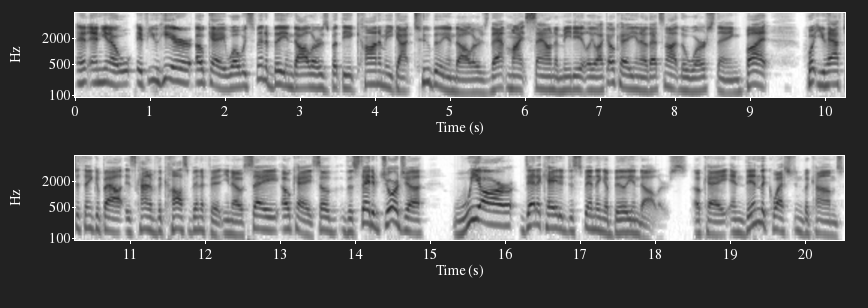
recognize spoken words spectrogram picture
and, and you know, if you hear, okay, well, we spent a billion dollars, but the economy got two billion dollars, that might sound immediately like, okay, you know, that's not the worst thing. But what you have to think about is kind of the cost benefit. You know, say, okay, so the state of Georgia, we are dedicated to spending a billion dollars. Okay. And then the question becomes,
